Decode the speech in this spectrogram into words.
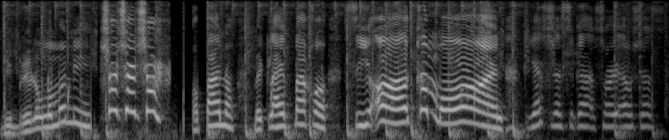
Libre lang naman eh. Sure, sure, sure. O paano? May client pa ako. See you all. Come on. Yes, Jessica. Sorry, I was just...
